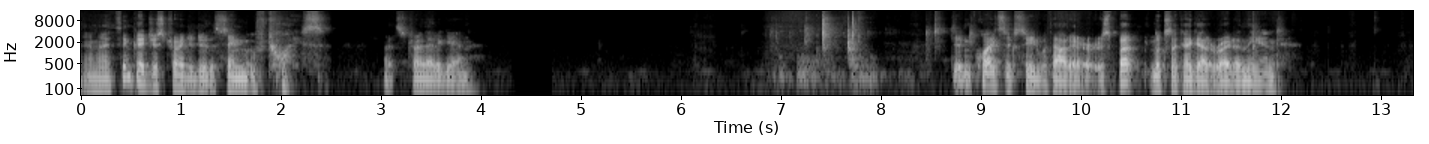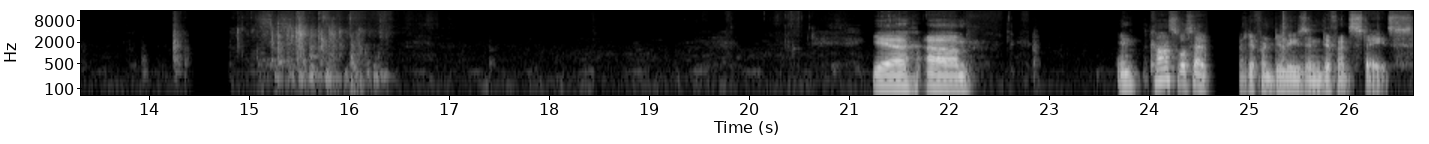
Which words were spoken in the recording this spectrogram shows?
And I think I just tried to do the same move twice. Let's try that again. Didn't quite succeed without errors, but looks like I got it right in the end. Yeah, um, and constables have different duties in different states.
